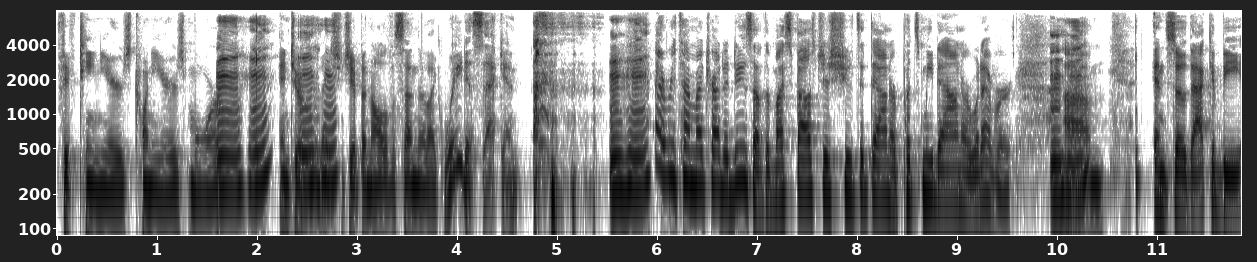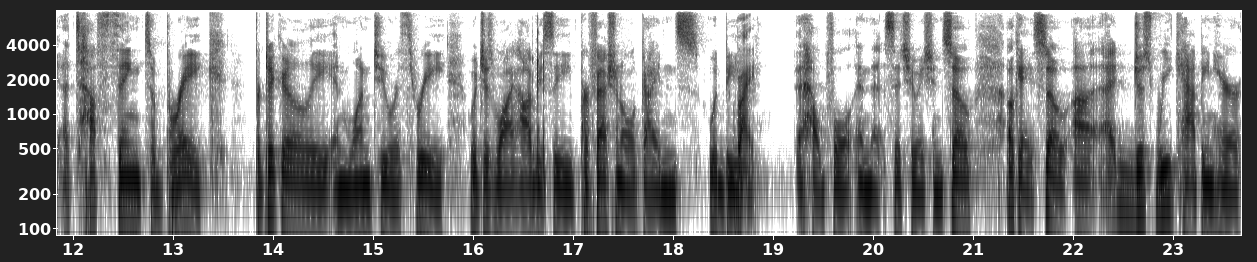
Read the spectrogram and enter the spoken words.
15 years, 20 years more mm-hmm. into a mm-hmm. relationship. And all of a sudden they're like, wait a 2nd mm-hmm. Every time I try to do something, my spouse just shoots it down or puts me down or whatever. Mm-hmm. Um, and so that could be a tough thing to break, particularly in one, two, or three, which is why obviously professional guidance would be. Right helpful in that situation. So, okay, so uh, just recapping here.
